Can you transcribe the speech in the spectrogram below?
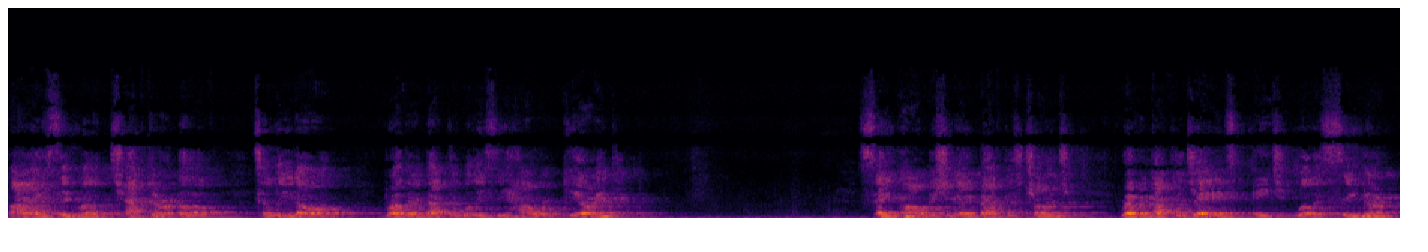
Phi Sigma Chapter of Toledo, Brother Dr. Willie C. Howard Garrett. St. Paul Missionary Baptist Church, Reverend Dr. James H. Willis Sr.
